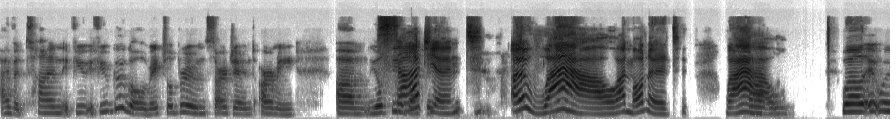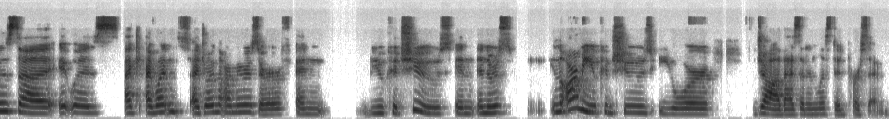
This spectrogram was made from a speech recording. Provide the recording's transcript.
I have a ton. If you if you Google Rachel Brune Sergeant Army, um, you'll see Sergeant. Oh wow, I'm honored. Wow. Um, well, it was uh, it was I I went and I joined the Army Reserve, and you could choose in and there was in the army you can choose your job as an enlisted person,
